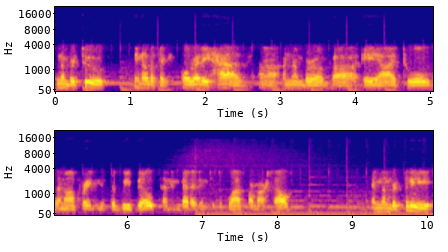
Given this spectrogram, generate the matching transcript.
Number two, Innovatech already has uh, a number of uh, AI tools and offerings that we built and embedded into the platform ourselves. And number three,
